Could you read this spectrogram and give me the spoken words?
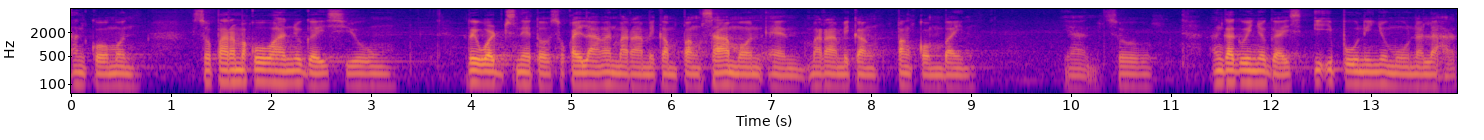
uncommon. So, para makuha nyo guys yung rewards nito, so kailangan marami kang pang salmon and marami kang pang combine. Yan. So, ang gagawin nyo guys, iipunin nyo muna lahat.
